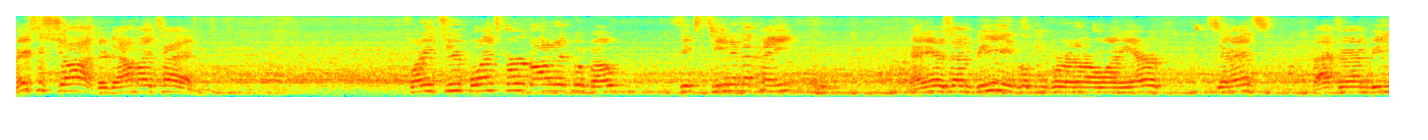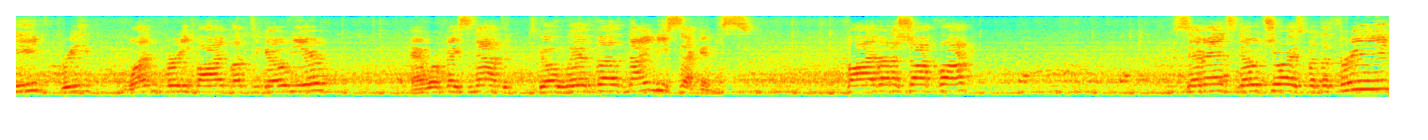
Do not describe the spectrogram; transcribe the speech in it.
Makes a shot. They're down by 10. 22 points for Antetokounmpo. 16 in the paint. And here's Embiid looking for an R1 here. Simmons, back to Embiid. 3, 135 left to go here. And we're facing out to, to go with uh, 90 seconds. 5 on a shot clock. Simmons, no choice, but the 3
